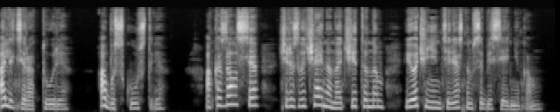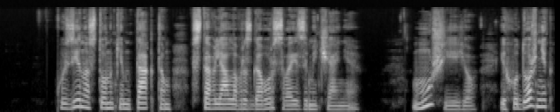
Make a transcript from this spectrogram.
о литературе, об искусстве. Оказался чрезвычайно начитанным и очень интересным собеседником. Кузина с тонким тактом вставляла в разговор свои замечания. Муж ее и художник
